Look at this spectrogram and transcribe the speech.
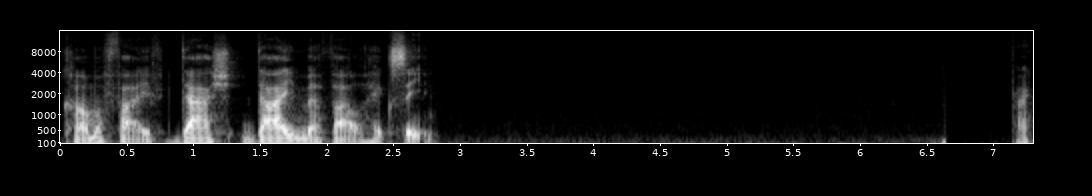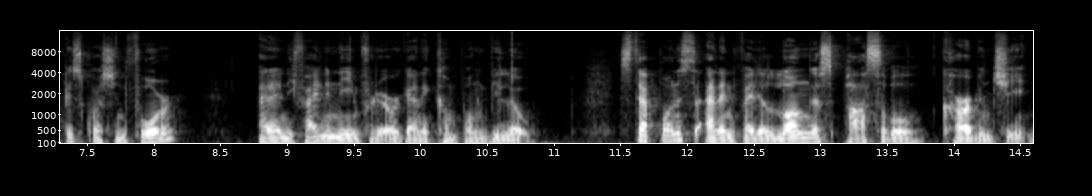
comma 5 dash dimethylhexane. Practice question 4. Identify the name for the organic compound below. Step one is to identify the longest possible carbon chain.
